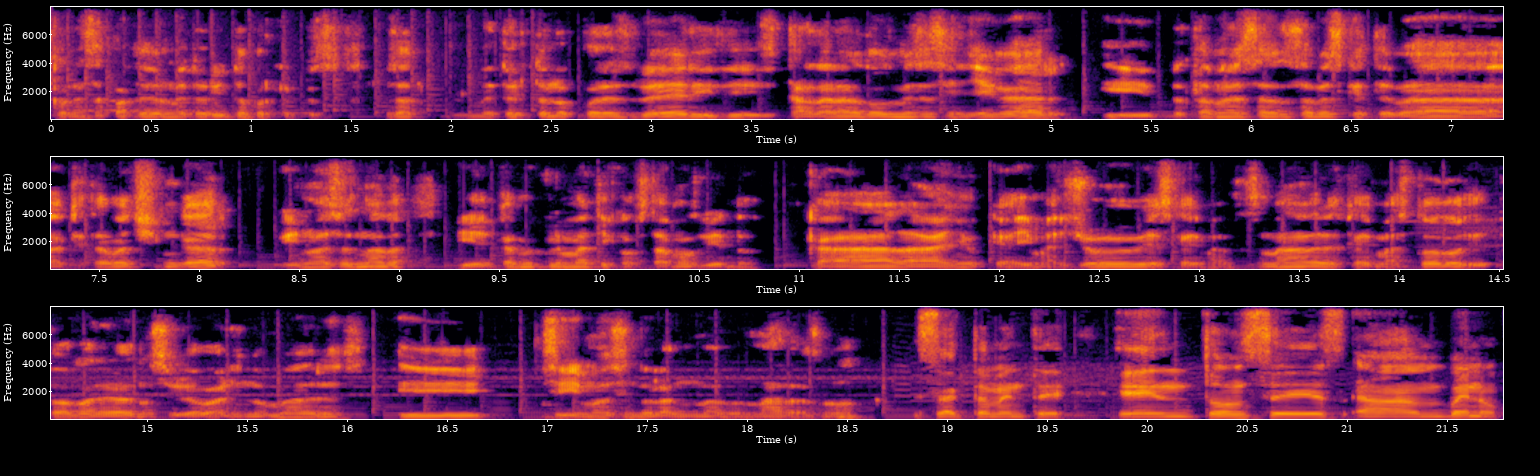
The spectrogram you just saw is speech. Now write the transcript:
con esa parte del meteorito, porque pues, o sea, el meteorito lo puedes ver y, tardará dos meses en llegar y de todas maneras sabes que te va, que te va a chingar y no haces nada. Y el cambio climático estamos viendo cada año que hay más lluvias, que hay más desmadres, que hay más todo, y de todas maneras nos sigue valiendo madres y seguimos haciendo las mismas mamadas, ¿no? Exactamente. Entonces, bueno,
